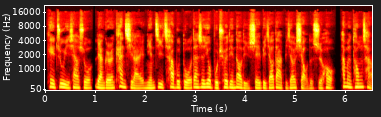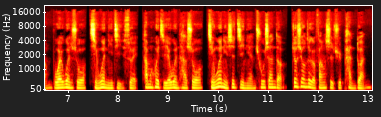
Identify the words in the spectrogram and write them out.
可以注意一下，说两个人看起来年纪差不多，但是又不确定到底谁比较大、比较小的时候，他们通常不会问说：“请问你几岁？”他们会直接问他说：“请问你是几年出生的？”就是用这个方式去判断。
